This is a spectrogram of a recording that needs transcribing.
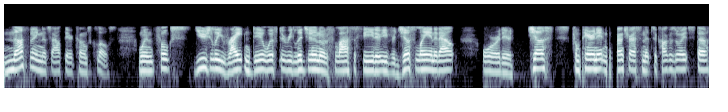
Nothing that's out there comes close. When folks usually write and deal with the religion or the philosophy, they're either just laying it out or they're just comparing it and contrasting it to Caucasoid stuff.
